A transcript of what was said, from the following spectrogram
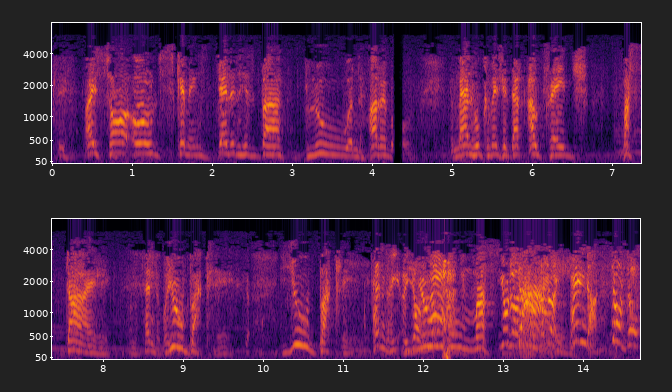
I saw old Skimmings dead in his bath, blue and horrible. The man who committed that outrage must die. Pender, wait. You, Buckley. You, Buckley. Henry, you're you mad. must you don't die. Know, Henry, don't. don't, don't.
